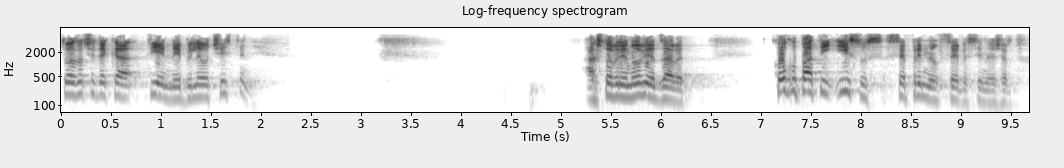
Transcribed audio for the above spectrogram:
тоа значи дека тие не биле очистени. А што вели новиот завет? Колку пати Исус се принел себе си на жртва?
